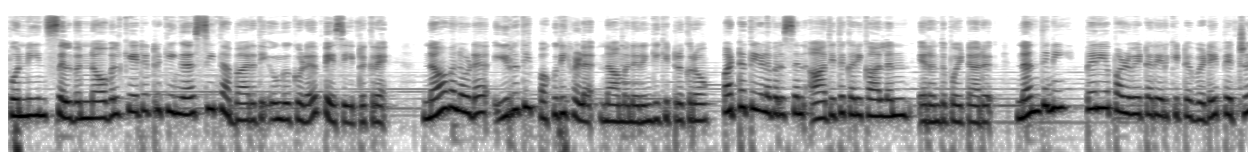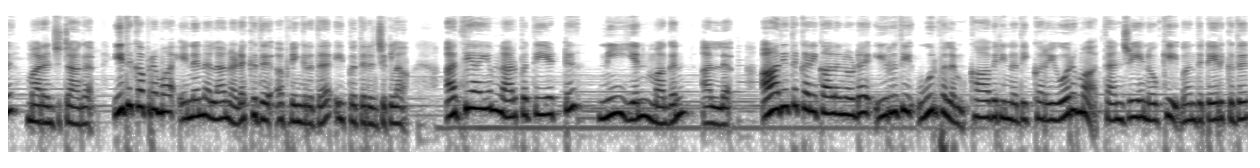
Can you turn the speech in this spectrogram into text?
பொன்னியின் செல்வன் நாவல் கேட்டுட்டு இருக்கீங்க சீதா பாரதி உங்க கூட பேசிட்டு இருக்கிறேன் நாவலோட இறுதி பகுதிகளை நாம நெருங்கிக்கிட்டு இருக்கிறோம் பட்டத்து இளவரசன் ஆதித்த கரிகாலன் இறந்து போயிட்டாரு. நந்தினி பெரிய பழுவேட்டரையர்கிட்ட விடை பெற்று மறைஞ்சிட்டாங்க. இதுக்கப்புறமா என்னென்னலாம் நடக்குது அப்படிங்கறத இப்ப தெரிஞ்சுக்கலாம். அத்தியாயம் நாற்பத்தி எட்டு நீ என் மகன் அல்ல. ஆதித்த கரிகாலனோட இறுதி ஊர்வலம் காவிரி நதி கரையோரமா தஞ்சையை நோக்கி வந்துட்டே இருக்குது.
